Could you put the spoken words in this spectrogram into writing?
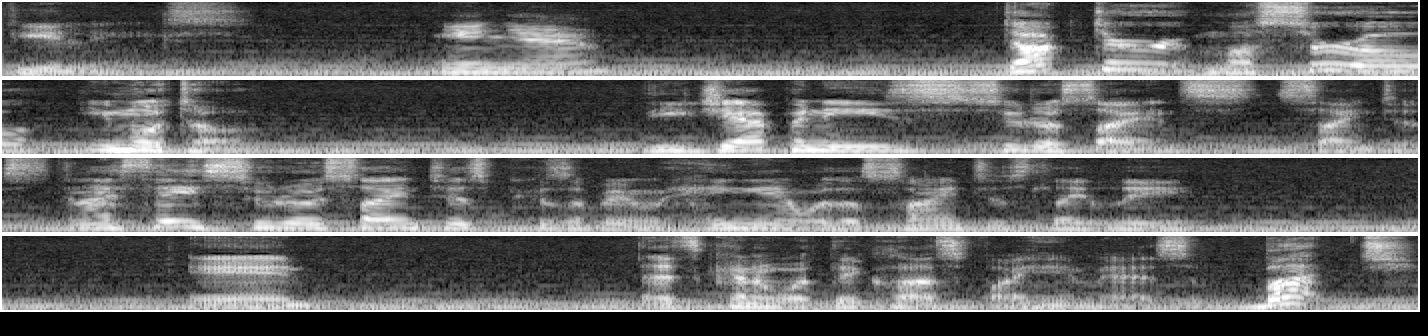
feelings. You know? Dr. Masaru Emoto, the Japanese pseudoscience scientist. And I say pseudoscientist because I've been hanging out with a scientist lately, and that's kind of what they classify him as. But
